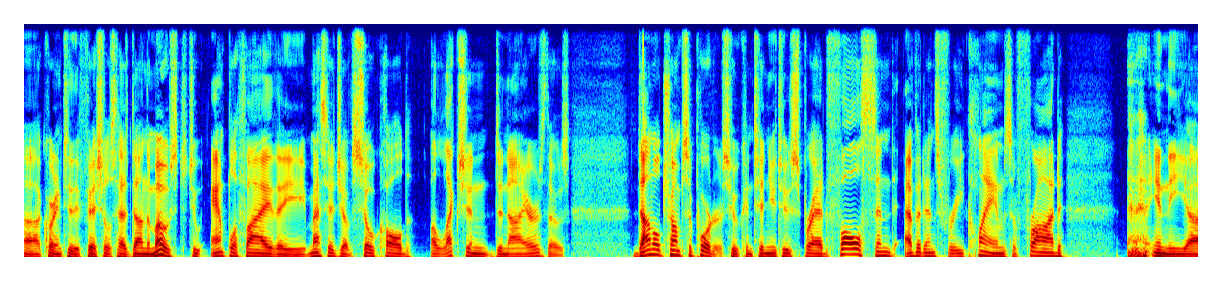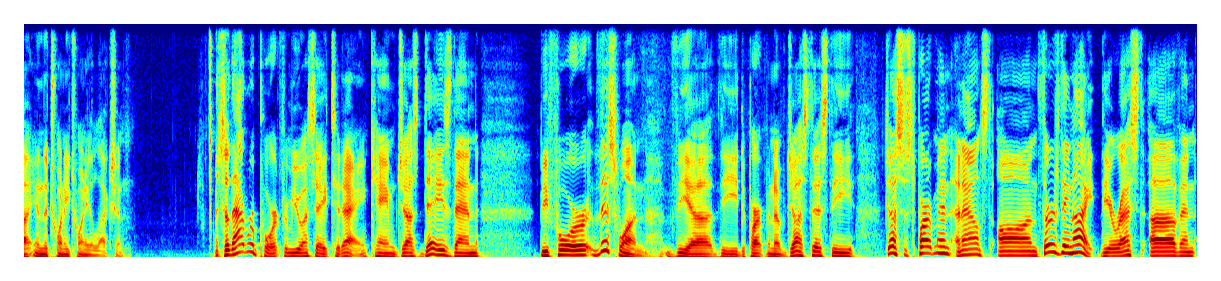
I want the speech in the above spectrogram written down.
uh, according to the officials, has done the most to amplify the message of so called election deniers, those Donald Trump supporters who continue to spread false and evidence-free claims of fraud in the uh, in the 2020 election. So that report from USA Today came just days then before this one via the Department of Justice. The Justice Department announced on Thursday night the arrest of an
